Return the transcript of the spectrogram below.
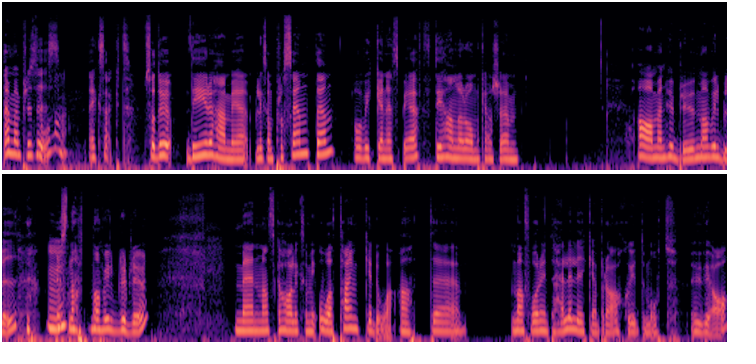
Ja men precis. Strålarna. Exakt. Så det, det är det här med liksom procenten och vilken SPF. Det handlar om kanske ja, men hur brun man vill bli. Mm. hur snabbt man vill bli brun. Men man ska ha liksom i åtanke då att eh, man får inte heller lika bra skydd mot UVA.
